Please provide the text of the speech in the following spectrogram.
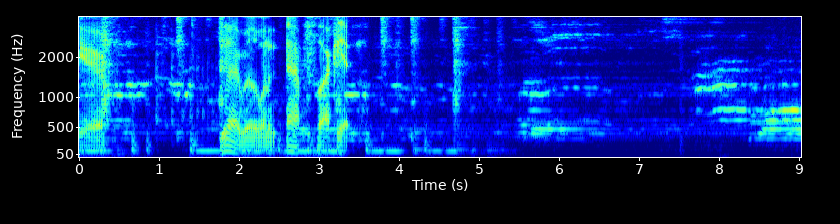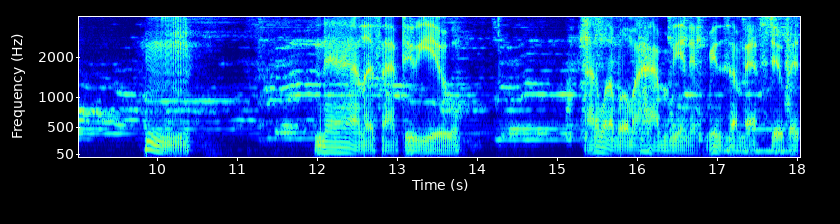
Here. Do I really want to? Ah, fuck it. Hmm. Nah, let's not do you. I don't want to blow my high by being it, reading something that stupid.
